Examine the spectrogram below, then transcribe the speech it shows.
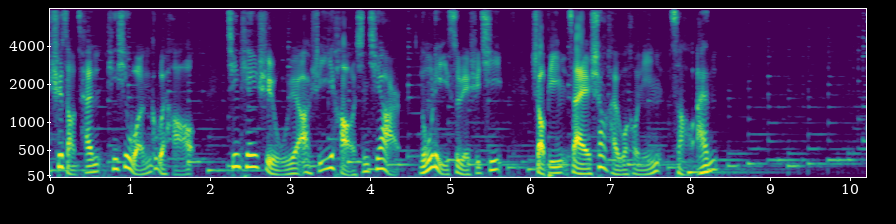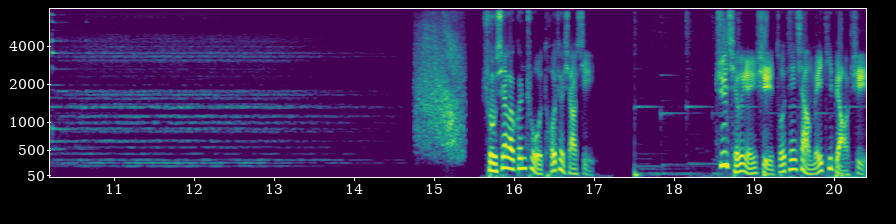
吃早餐，听新闻。各位好，今天是五月二十一号，星期二，农历四月十七。邵斌在上海问候您，早安。首先来关注头条消息。知情人士昨天向媒体表示，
